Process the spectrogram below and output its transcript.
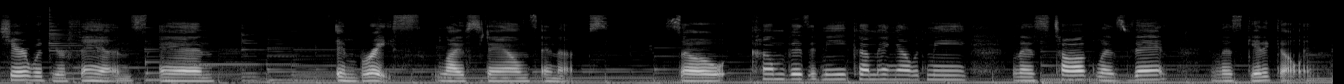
share it with your fans, and embrace life's downs and ups. So come visit me, come hang out with me. Let's talk, let's vent, and let's get it going.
